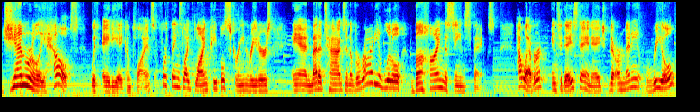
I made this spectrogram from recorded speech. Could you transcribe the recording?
generally helps with ADA compliance for things like blind people screen readers and meta tags and a variety of little behind the scenes things. However, in today's day and age, there are many real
